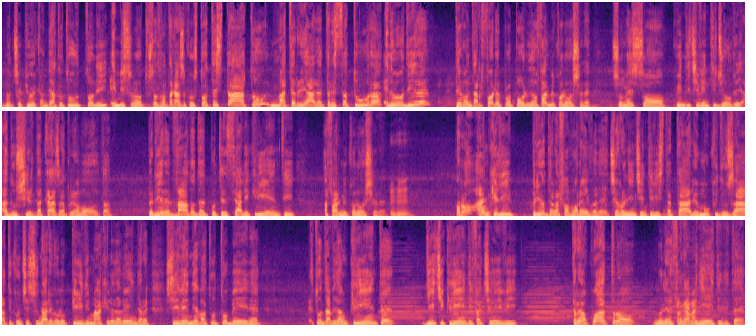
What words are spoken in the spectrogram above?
non c'è più, è cambiato tutto lì, e mi sono, sono tornato a casa con sto attestato, il materiale, attrezzatura, e dovevo dire devo andare fuori a proporre, devo farmi conoscere. Ci ho messo 15-20 giorni ad uscire da casa la prima volta, per dire vado dai potenziali clienti a farmi conoscere. Mhm. Però anche lì il periodo era favorevole, c'erano gli incentivi statali, un mucchio di usati, i concessionari avevano pieni di macchine da vendere, si vendeva tutto bene. E tu andavi da un cliente, 10 clienti facevi, 3 o 4 non ne fregava niente di te,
